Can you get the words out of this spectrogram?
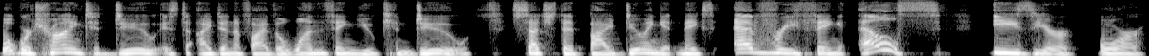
What we're trying to do is to identify the one thing you can do such that by doing it makes everything else easier or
